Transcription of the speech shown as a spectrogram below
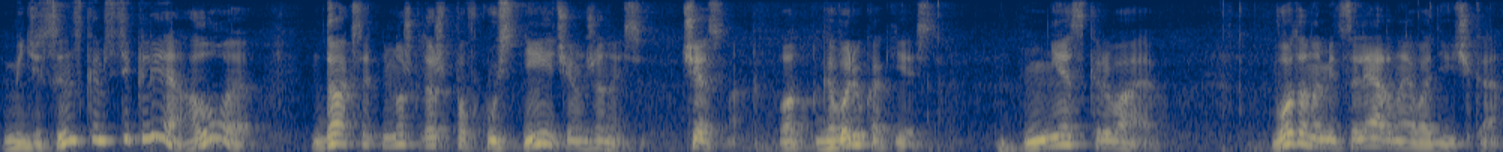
В медицинском стекле алоэ. Да, кстати, немножко даже повкуснее, чем в Женесе. Честно. Вот говорю как есть. Не скрываю. Вот она мицеллярная водичка.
